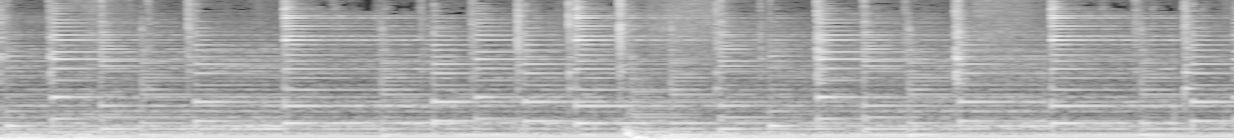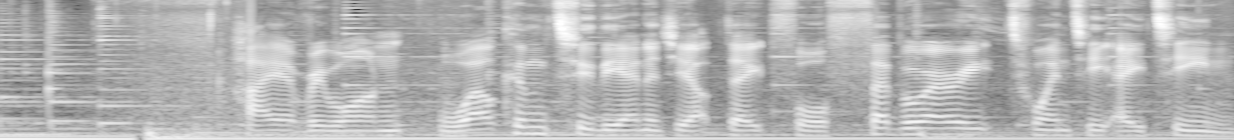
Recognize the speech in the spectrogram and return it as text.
Hi everyone, welcome to the energy update for February 2018.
